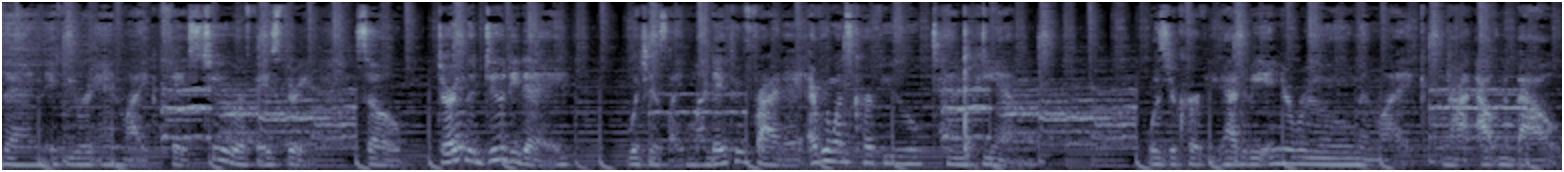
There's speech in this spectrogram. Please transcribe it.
than if you were in like phase two or phase three. So during the duty day, which is like Monday through Friday, everyone's curfew 10 p.m was your curfew. You had to be in your room and like not out and about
